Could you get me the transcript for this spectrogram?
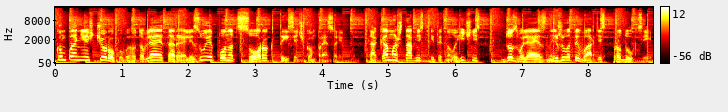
компанія щороку виготовляє та реалізує понад 40 тисяч компресорів. Така масштабність і технологічність дозволяє знижувати вартість продукції,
